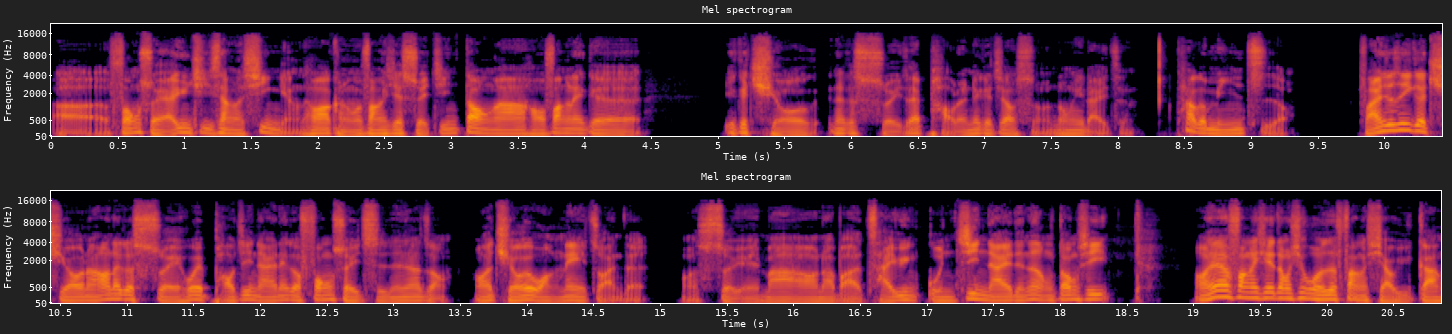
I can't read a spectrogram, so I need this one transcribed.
呃风水啊、运气上的信仰的话，可能会放一些水晶洞啊，好放那个一个球，那个水在跑的那个叫什么东西来着？它有个名字哦，反正就是一个球，然后那个水会跑进来，那个风水池的那种，然后球会往内转的，水嘛，然后把财运滚进来的那种东西。哦，要放一些东西，或者是放小鱼缸，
